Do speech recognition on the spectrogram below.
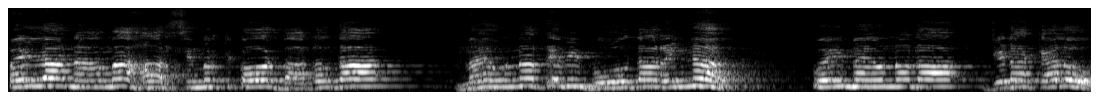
ਪਹਿਲਾ ਨਾਮ ਆ ਹਰਸਿਮਰਤ ਕੌਰ ਬਾਦਲ ਦਾ। ਮੈਂ ਉਹਨਾਂ ਤੇ ਵੀ ਬੋਲਦਾ ਰਹਿਣਾ ਕੋਈ ਮੈਂ ਉਹਨਾਂ ਦਾ ਜਿਹੜਾ ਕਹਿ ਲੋ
